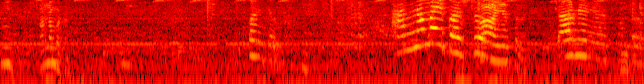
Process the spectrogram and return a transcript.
అన్నమాట అన్నం పట్టు కొంచెం అన్నమై ఫస్ట్ వేస్తాను చాలు నేను వేసుకుంటాను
